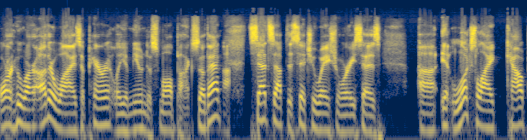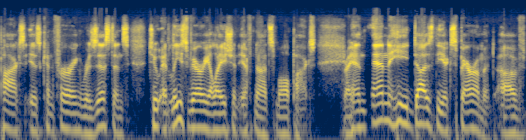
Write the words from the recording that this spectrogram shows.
or who are otherwise apparently immune to smallpox. So that sets up the situation where he says, uh, it looks like cowpox is conferring resistance to at least variolation, if not smallpox. Right. And then he does the experiment of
